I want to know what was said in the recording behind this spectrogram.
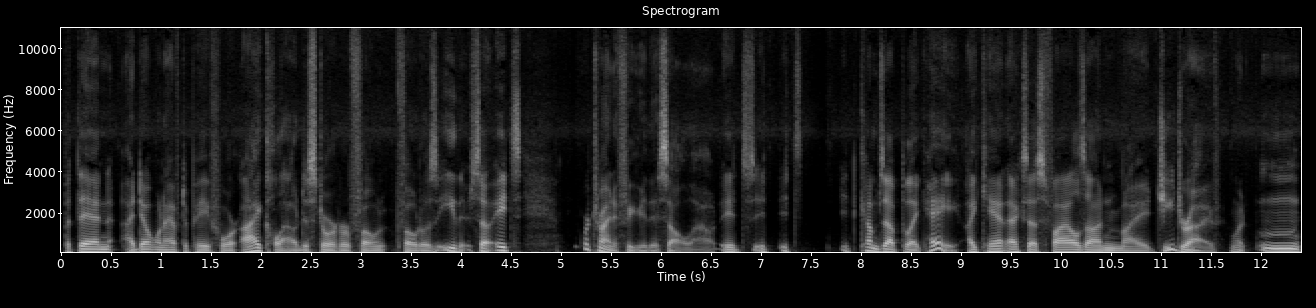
but then I don't want to have to pay for iCloud to store her phone photos either. So it's we're trying to figure this all out. It's it it's it comes up like, hey, I can't access files on my G drive. I went, mm,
